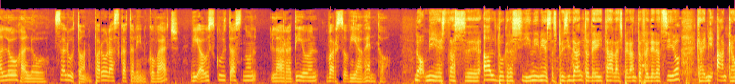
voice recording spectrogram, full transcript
Hallo, hallo. Saluton. Parolas Katalin Kovac. Vi auscultas nun la radion Varsovia Vento. No, mi estas eh, Aldo Grassini, mi estas presidente de Itala Esperanto Federazio, kaj mi ankaŭ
